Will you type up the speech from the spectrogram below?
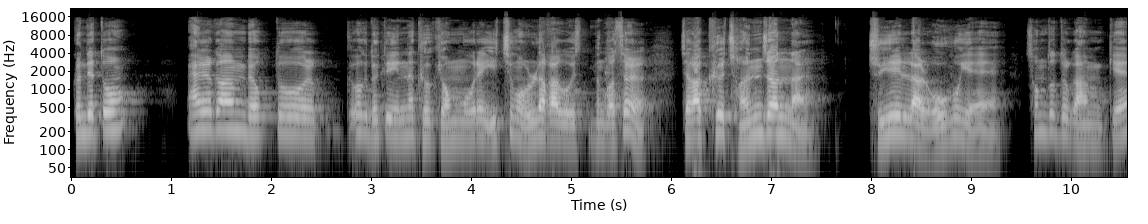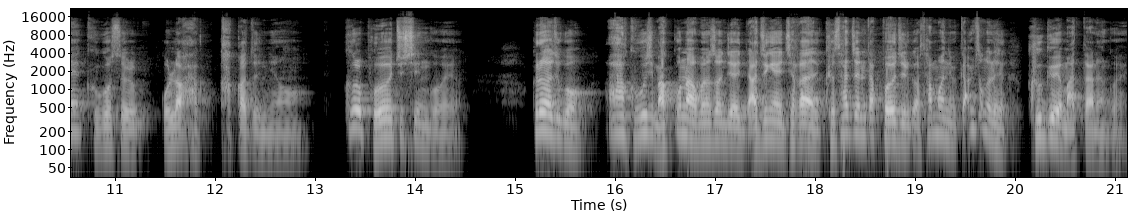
그런데 또 빨간 벽돌 거기 늑대 있는 그 건물에 2층에 올라가고 있는 것을 제가 그 전전날 주일날 오후에 성도들과 함께 그곳을 올라갔거든요. 그걸 보여주신 거예요. 그래가지고 아 그것이 맞구나 보면서 이제 나중에 제가 그 사진을 딱 보여주니까 사모님이 깜짝 놀라서 그 교회 맞다는 거예요.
